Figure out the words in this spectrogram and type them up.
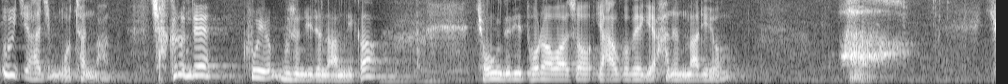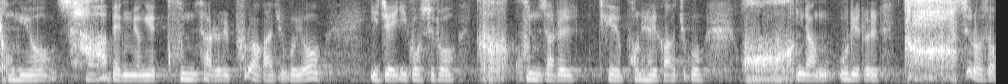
의지하지 못한 마음. 자, 그런데 그 후에 무슨 일이 납니까? 종들이 돌아와서 야곱에게 하는 말이요. 아, 형이요. 400명의 군사를 풀어가지고요. 이제 이곳으로 그 군사를 뒤에 보내가지고 그냥 우리를 다 쓸어서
